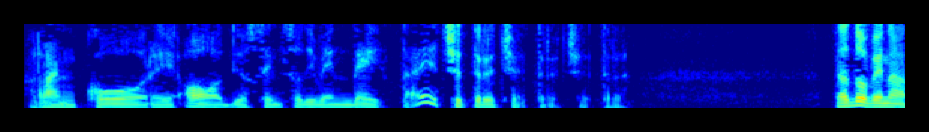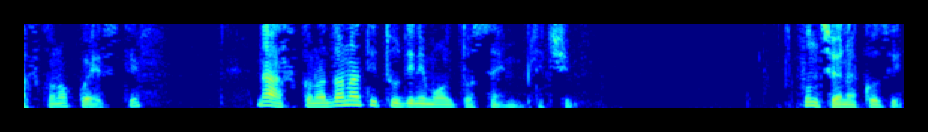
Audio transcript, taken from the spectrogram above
rancore, odio, senso di vendetta, eccetera, eccetera, eccetera. Da dove nascono questi? Nascono da un'attitudine molto semplici. Funziona così.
